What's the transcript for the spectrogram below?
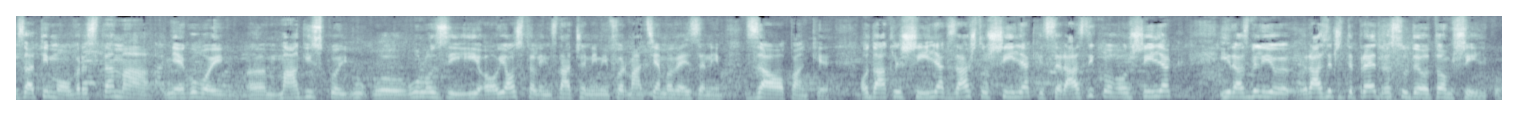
zatim o vrstama, njegovoj e, magijskoj ulozi i o i ostalim značajnim informacijama vezanim za opanke. Odakle šiljak, zašto šiljak, je se razlikovao šiljak i razbili različite predrasude o tom šiljku.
